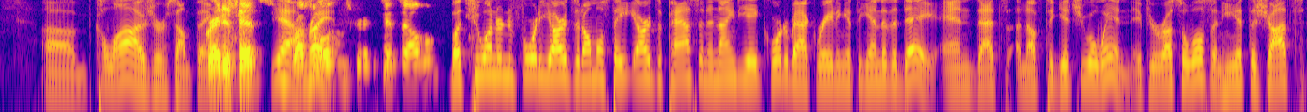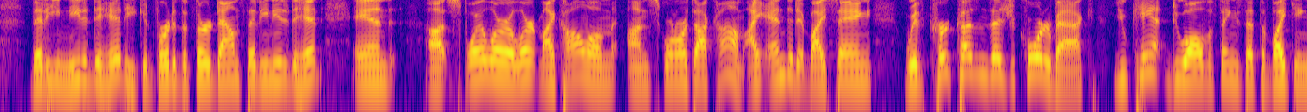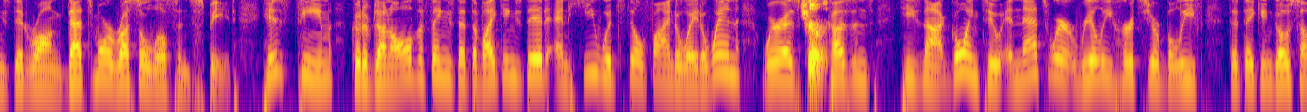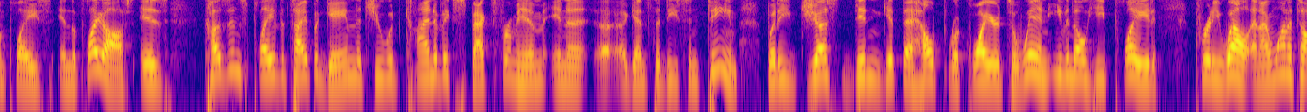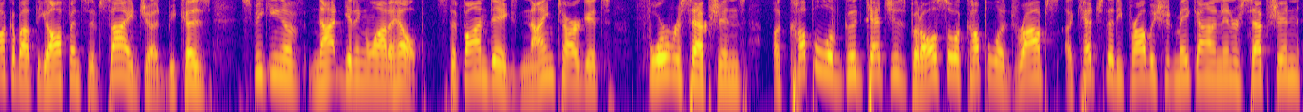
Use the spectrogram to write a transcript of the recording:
uh, collage or something. Greatest hits. yeah, Russell right. Wilson's greatest hits album. But 240 yards at almost eight yards a pass and a 98 quarterback rating at the end of the day. And that's enough to get you a win. If you're Russell Wilson, he hit the shots that he needed to hit. He converted the third downs that he needed to hit. And uh, spoiler alert, my column on skornorth.com, I ended it by saying, with Kirk Cousins as your quarterback, you can't do all the things that the Vikings did wrong. That's more Russell Wilson's speed. His team could have done all the things that the Vikings did, and he would still find a way to win. Whereas Sure. Kirk Cousins, he's not going to. And that's where it really hurts your belief that they can go someplace in the playoffs is Cousins play the type of game that you would kind of expect from him in a uh, against a decent team, but he just didn't get the help required to win even though he played pretty well. And I want to talk about the offensive side, Judd, because speaking of not getting a lot of help, Stefon Diggs, 9 targets, 4 receptions, a couple of good catches, but also a couple of drops, a catch that he probably should make on an interception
